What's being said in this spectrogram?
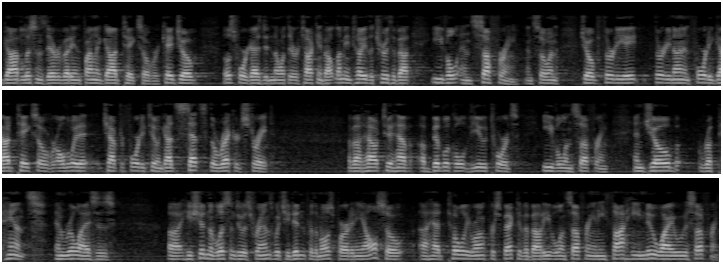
God listens to everybody, and finally God takes over. Okay, Job, those four guys didn't know what they were talking about. Let me tell you the truth about evil and suffering. And so in Job 38, 39, and 40, God takes over all the way to chapter 42, and God sets the record straight about how to have a biblical view towards evil and suffering. And Job repents and realizes uh, he shouldn't have listened to his friends, which he didn't for the most part, and he also uh, had totally wrong perspective about evil and suffering, and he thought he knew why he was suffering.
